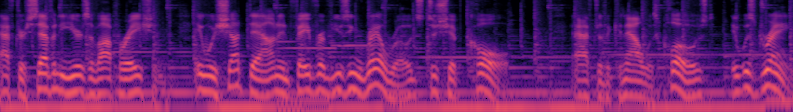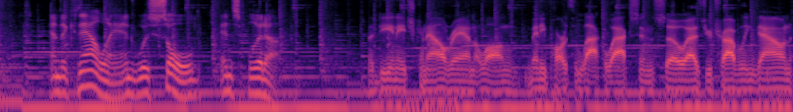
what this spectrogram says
After 70 years of operation, it was shut down in favor of using railroads to ship coal. After the canal was closed, it was drained, and the canal land was sold and split up. The D&H Canal ran along many parts of Lackawaxen, so as you're traveling down,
